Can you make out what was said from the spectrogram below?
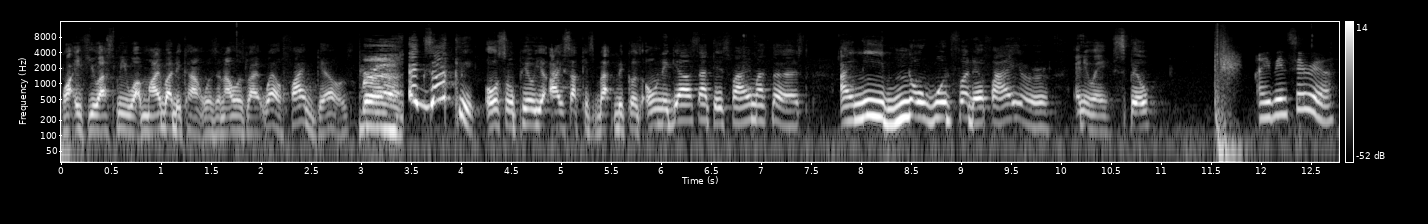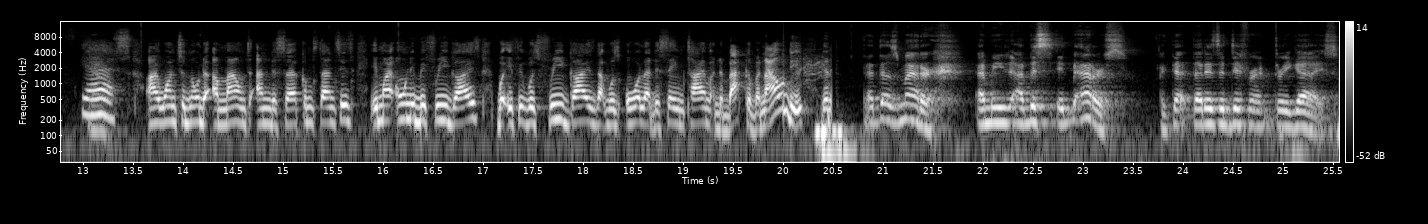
What if you asked me what my body count was and I was like, well, five girls? Bruh. Exactly. Also, peel your eye sockets back because only girls satisfy my thirst. I need no wood for the fire. Anyway, spill. Are you being serious? Yes. I want to know the amount and the circumstances. It might only be three guys, but if it was three guys that was all at the same time at the back of an Audi, then That does matter. I mean, I, this it matters. Like that. That is a different three guys.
